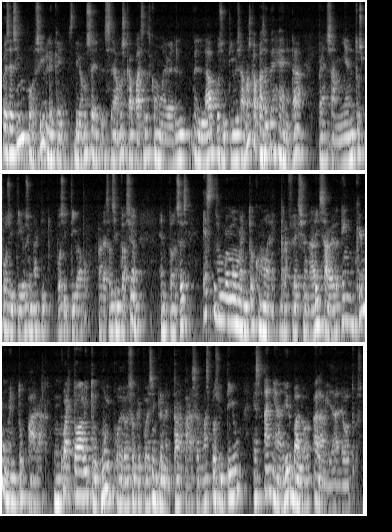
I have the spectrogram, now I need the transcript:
pues es imposible que, digamos, seamos capaces como de ver el, lado positivo y seamos capaces de generar pensamientos positivos y una actitud positiva para esa situación. Entonces, este es un buen momento como de reflexionar y saber en qué momento parar. Un cuarto hábito muy poderoso que puedes implementar para ser más positivo es añadir valor a la vida de otros.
